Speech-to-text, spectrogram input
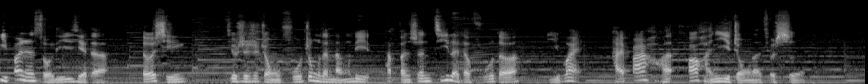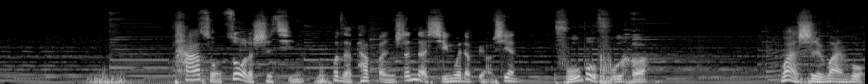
一般人所理解的德行，就是这种服众的能力，它本身积累的福德以外，还包含包含一种呢，就是他所做的事情或者他本身的行为的表现符不符合万事万物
